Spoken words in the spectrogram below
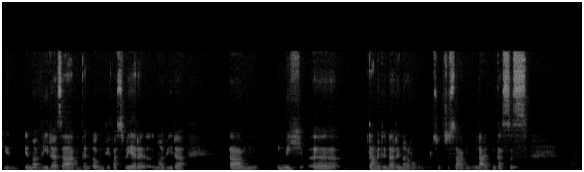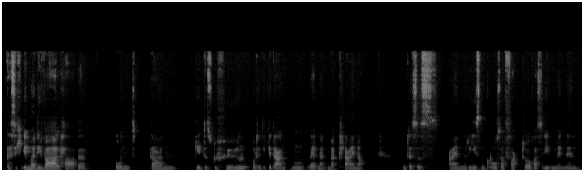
gehen, immer wieder sagen, wenn irgendwie was wäre, immer wieder ähm, mich äh, damit in Erinnerung sozusagen leiten, dass es, dass ich immer die Wahl habe. Und dann geht das Gefühl oder die Gedanken werden dann immer kleiner. Und das ist ein riesengroßer Faktor, was eben in den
